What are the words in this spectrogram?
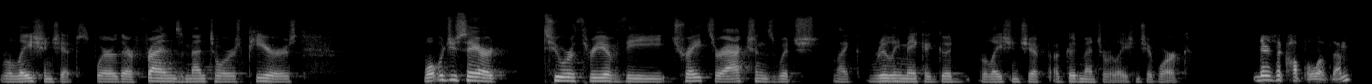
relationships where they're friends, mentors, peers. What would you say are two or three of the traits or actions which like really make a good relationship, a good mentor relationship work? There's a couple of them,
